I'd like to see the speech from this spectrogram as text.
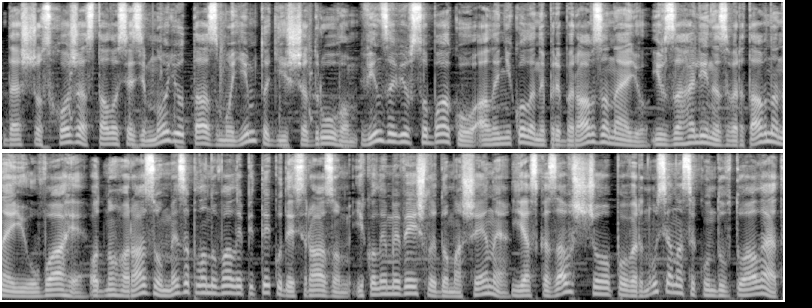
Дещо схоже сталося зі мною та з моїм тоді ще другом. Він завів собаку, але ніколи не прибирав за нею і взагалі не звертав на неї уваги. Одного разу ми запланували піти кудись разом, і коли ми вийшли до машини, я сказав, що повернуся на секунду в туалет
